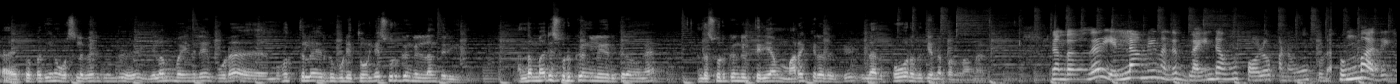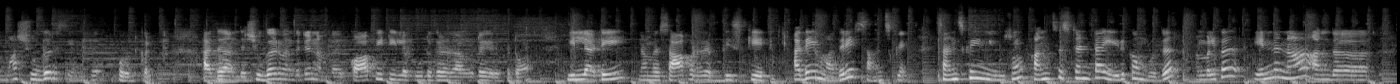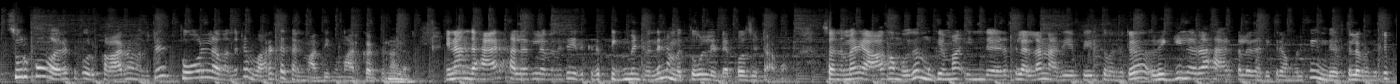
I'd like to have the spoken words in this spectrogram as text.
இப்போ பார்த்தீங்கன்னா ஒரு சில பேருக்கு வந்து இளம் வயதிலே கூட முகத்தில் இருக்கக்கூடிய தோல்லே சுருக்கங்கள்லாம் தெரியுது. அந்த மாதிரி சுருக்கங்கள் இருக்கிறவங்க அந்த சுருக்கங்கள் தெரியாமல் மறைக்கிறதுக்கு இல்லை அது போகிறதுக்கு என்ன பண்ணலாம் மேம் நம்ம வந்து எல்லாமே வந்து பிளைண்டாகவும் ஃபாலோ பண்ணவும் கூட ரொம்ப அதிகமாக சுகர் சேர்ந்த பொருட்கள். அது அந்த சுகர் வந்துட்டு நம்ம காஃபி டீயில் போட்டுக்கிறதாகட்டும் இருக்கட்டும். இல்லாட்டி நம்ம சாப்பிட்ற பிஸ்கெட் அதே மாதிரி சன்ஸ்க்ரீன் சன்ஸ்க்ரீன் யூஸும் கன்சிஸ்டண்ட்டாக இருக்கும்போது நம்மளுக்கு என்னென்னா அந்த சுருக்கம் வரதுக்கு ஒரு காரணம் வந்துட்டு தோலில் வந்துட்டு வரட்டுத்தன்மை அதிகமாக இருக்கிறதுனால. ஏன்னா அந்த ஹேர் கலரில் வந்துட்டு இருக்கிற பிக்மெண்ட் வந்து நம்ம தோலில் டெபாசிட் ஆகும். அந்த மாதிரி ஆகும்போது முக்கியமாக இந்த இடத்துலலாம் நிறைய பேருக்கு வந்துட்டு ரெகுலராக ஹேர் கலர் அடிக்கிறவங்களுக்கு இந்த இடத்துல வந்துட்டு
